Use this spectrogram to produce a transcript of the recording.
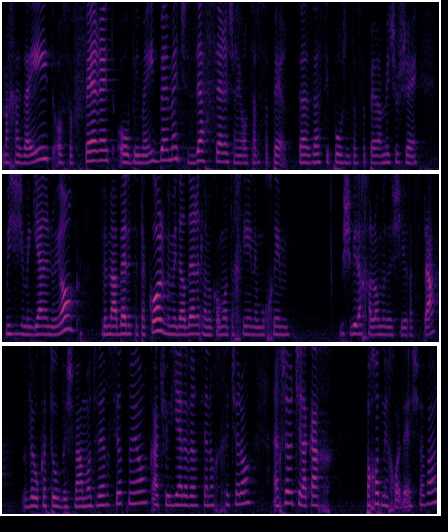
מחזאית, או סופרת, או במאית באמת, שזה הסרט שאני רוצה לספר. זה, זה הסיפור שאני רוצה לספר על מישהו ש, מישהי שמגיעה לניו יורק, ומאבדת את הכל, ומידרדרת למקומות הכי נמוכים בשביל החלום הזה שהיא רצתה. והוא כתוב ב-700 ורסיות ניו יורק, עד שהוא הגיע לוורסיה הנוכחית שלו. אני חושבת שלקח פחות מחודש, אבל.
